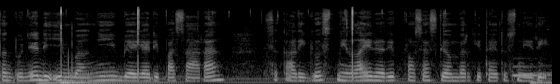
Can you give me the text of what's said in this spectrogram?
tentunya diimbangi biaya di pasaran sekaligus nilai dari proses gambar kita itu sendiri.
